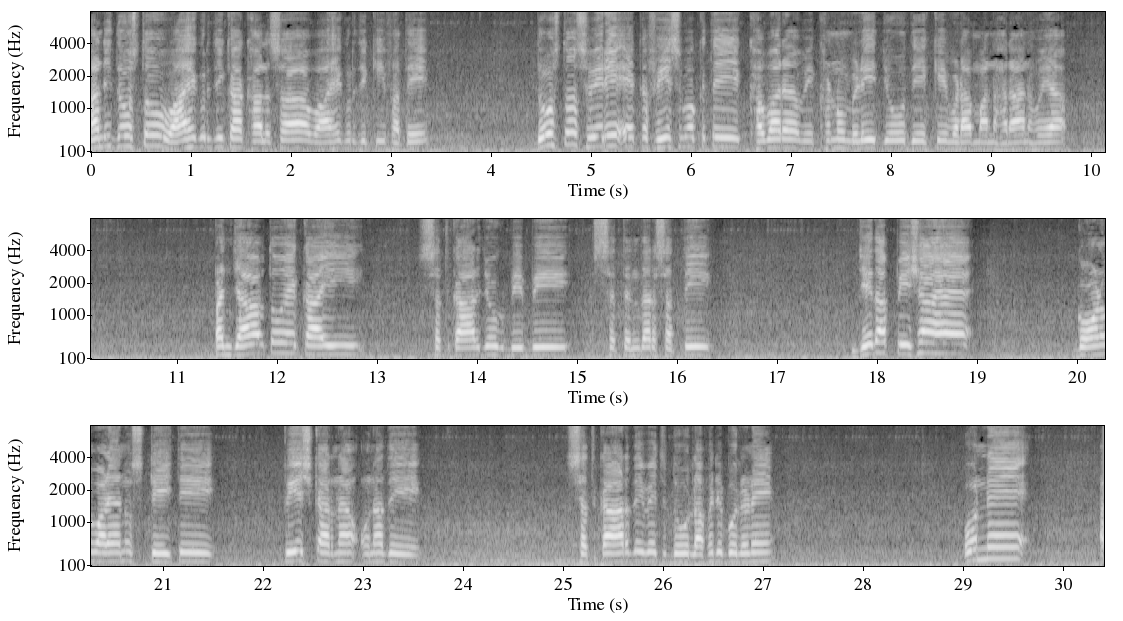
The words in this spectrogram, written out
ਹਾਂਜੀ ਦੋਸਤੋ, ਵਾਹਿਗੁਰੂ ਜੀ ਕਾ ਖਾਲਸਾ, ਵਾਹਿਗੁਰੂ ਜੀ ਕੀ ਫਤਿਹ। ਦੋਸਤੋ, ਸਵੇਰੇ ਇੱਕ ਫੇਸਬੁੱਕ ਤੇ ਖਬਰ ਵੇਖਣ ਨੂੰ ਮਿਲੀ, ਜੋ ਦੇਖ ਕੇ ਬੜਾ ਮਨ ਹੈਰਾਨ ਹੋਇਆ। ਪੰਜਾਬ ਤੋਂ ਇੱਕ ਆਈ ਸਤਿਕਾਰਯੋਗ ਬੀਬੀ ਸਤਿੰਦਰ ਸੱਤੀ, ਜਿਹਦਾ ਪੇਸ਼ਾ ਹੈ ਗਾਉਣ ਵਾਲਿਆਂ ਨੂੰ ਸਟੇਜ ਤੇ ਪੇਸ਼ ਕਰਨਾ, ਉਹਨਾਂ ਦੇ ਸਤਕਾਰ ਦੇ ਵਿੱਚ ਦੋ ਲਫ਼ਜ਼ ਬੋਲਣੇ। ਉਹਨੇ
